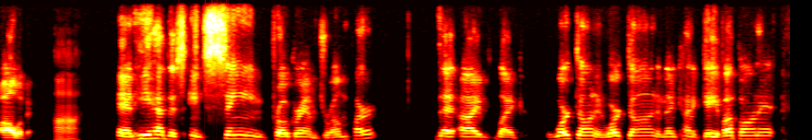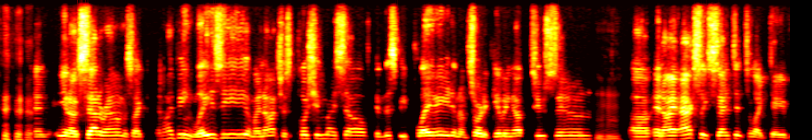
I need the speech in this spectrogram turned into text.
all of it. Uh huh. And he had this insane program drum part that I like worked on and worked on and then kind of gave up on it. And you know sat around and was like am i being lazy? Am i not just pushing myself? Can this be played and i'm sort of giving up too soon? Mm-hmm. uh, and i actually sent it to like dave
